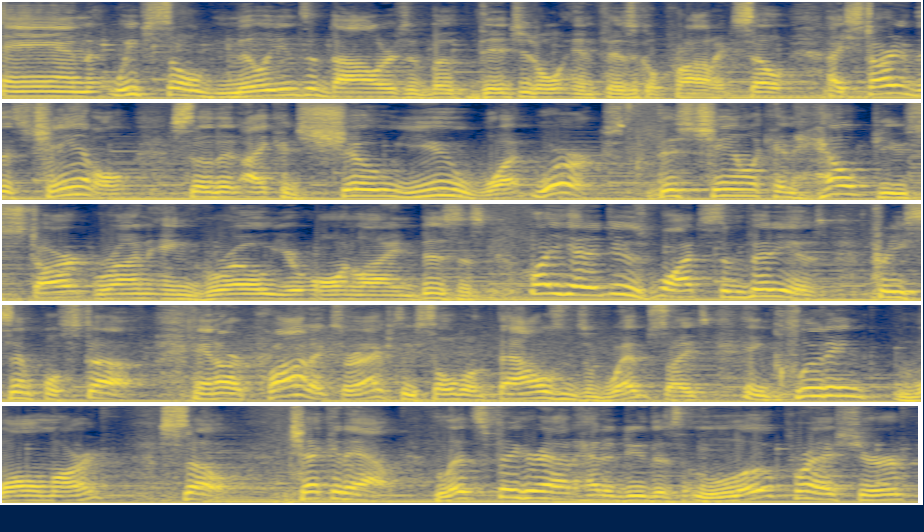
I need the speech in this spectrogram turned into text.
and we've sold millions of dollars of both digital and physical products. So I started this channel so that I could show you what works. This channel can help you start run and grow your online business. All you got to do is watch some videos. Pretty simple stuff. And our products are actually sold on thousands of websites including Walmart. So check it out. Let's figure out how to do this low pressure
